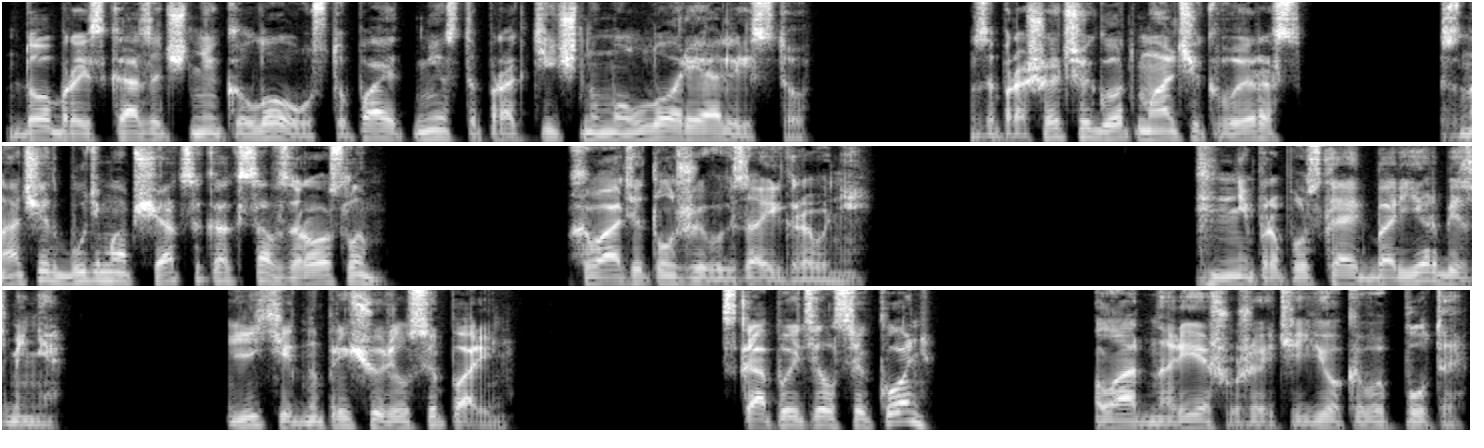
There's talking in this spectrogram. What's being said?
Добрый сказочник Ло уступает место практичному Ло-реалисту. За прошедший год мальчик вырос. Значит, будем общаться как со взрослым. Хватит лживых заигрываний. Не пропускает барьер без меня? Ехидно прищурился парень. Скопытился конь? Ладно, режь уже эти йоковы путы.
